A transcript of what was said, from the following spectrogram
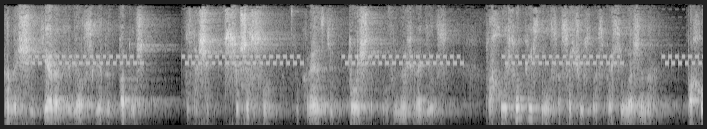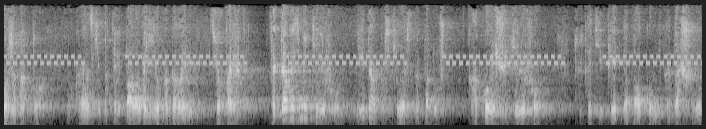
а на щеке разовел след от подушки. Значит, все же сон. Украинский точно вновь родился. Плохой сон приснился, сочувственно спросила жена. Похоже на то. Украинский потрепала ее по голове. Все в порядке. Тогда возьми телефон. Лида опустилась на подушку. Какой еще телефон? Только теперь до полковника дошло,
